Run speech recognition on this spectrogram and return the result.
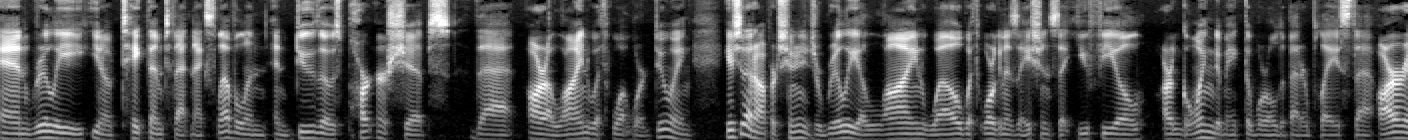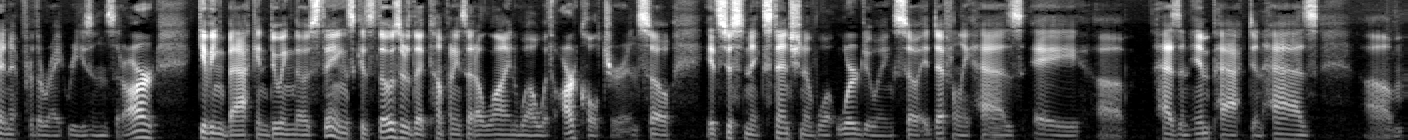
and really you know take them to that next level and, and do those partnerships that are aligned with what we're doing gives you that opportunity to really align well with organizations that you feel are going to make the world a better place that are in it for the right reasons that are giving back and doing those things because those are the companies that align well with our culture. And so it's just an extension of what we're doing. So it definitely has a uh, has an impact and has um,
